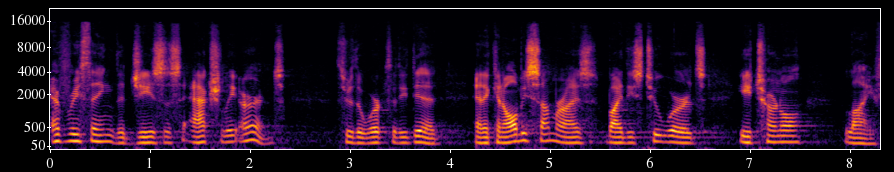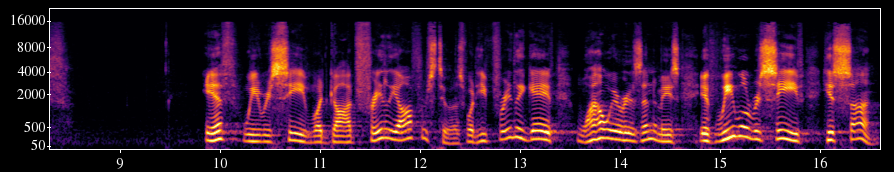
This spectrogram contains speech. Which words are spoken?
everything that Jesus actually earned through the work that he did and it can all be summarized by these two words eternal life. If we receive what God freely offers to us, what He freely gave while we were His enemies, if we will receive His Son,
